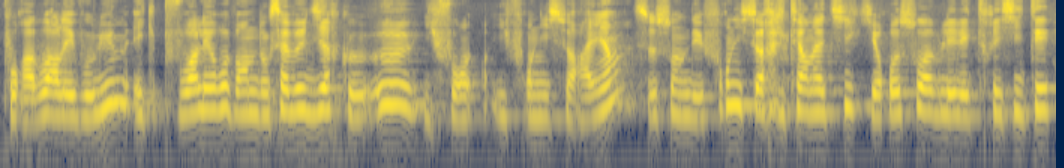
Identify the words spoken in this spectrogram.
pour avoir les volumes et pouvoir les revendre. Donc ça veut dire que eux, ils, fournissent rien. Ce sont des fournisseurs alternatifs qui reçoivent l'électricité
